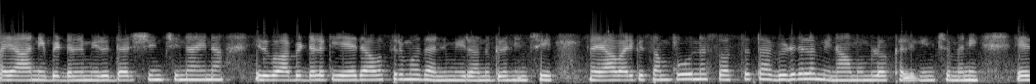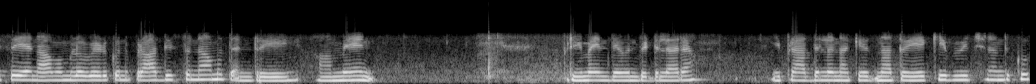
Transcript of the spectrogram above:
అయా నీ బిడ్డల్ని మీరు దర్శించి ఇదిగో ఆ బిడ్డలకి ఏది అవసరమో దాన్ని మీరు అనుగ్రహించి అయా వారికి సంపూర్ణ స్వస్థత విడుదల మీ నామంలో కలిగించమని ఏసయ్య నామంలో వేడుకొని ప్రార్థిస్తున్నాము తండ్రి. ఆమెన్. ప్రియమైన దేవుని బిడ్డలారా ఈ ప్రార్థనలో నాకు నాతో ఏకీభవించినందుకు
